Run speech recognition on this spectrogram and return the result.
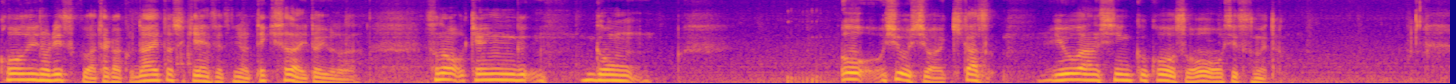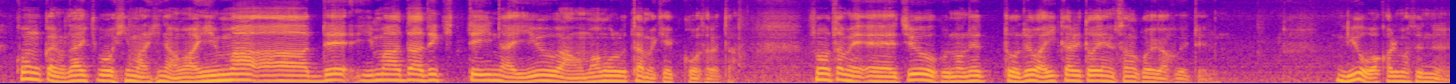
洪水のリスクが高く、大都市建設には適さないというのだ。その懸言を習氏は聞かず、雄安新区構想を推し進めた。今回の大規模避難は今で、未だできていない雄安を守るため決行された。そのため、えー中国のネットでは怒りと怨嗟の声が増えている。ようわかりませんね。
